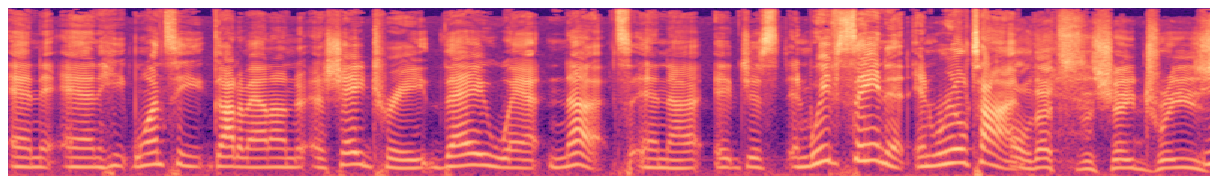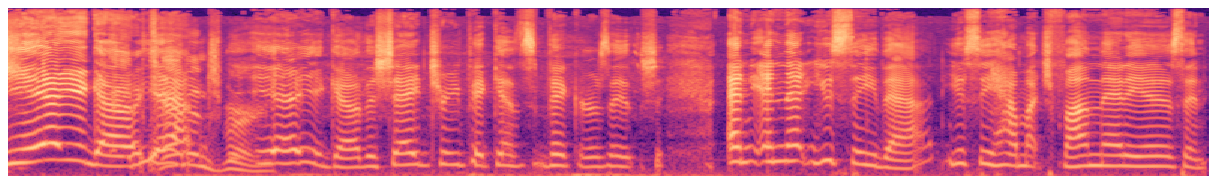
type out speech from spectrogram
and and he once he got them out under a shade tree, they went nuts, and uh, it just and we've seen it in real time. Oh, that's the shade trees. Yeah, you go. yeah, Gettysburg. Yeah, you go. The shade tree pickers, pickers. It's, and and that you see that you see how much fun that is, and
